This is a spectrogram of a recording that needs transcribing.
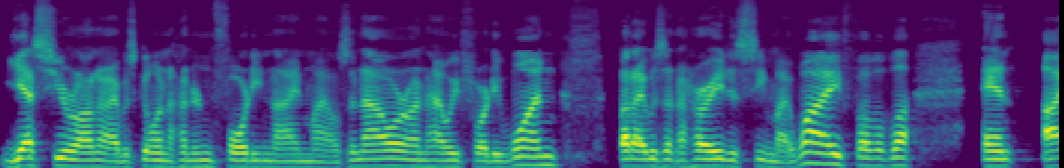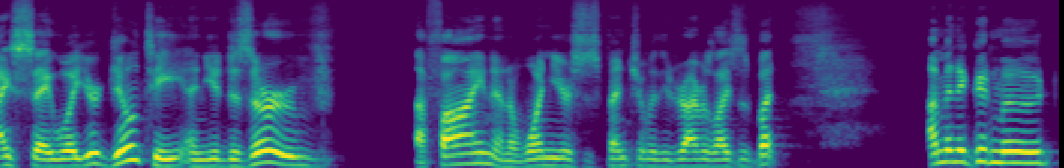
Yes, Your Honor, I was going 149 miles an hour on Highway 41, but I was in a hurry to see my wife, blah, blah, blah. And I say, Well, you're guilty and you deserve a fine and a one year suspension with your driver's license, but I'm in a good mood.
